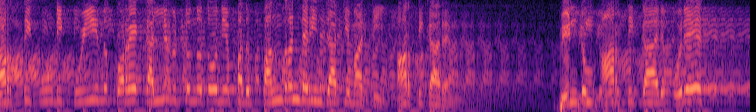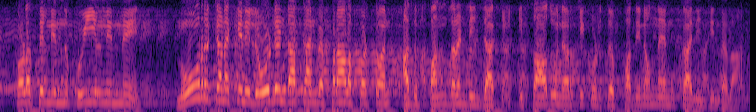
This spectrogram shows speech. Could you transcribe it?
ആർത്തി കൂടി കുഴിന്ന് കുറെ കല്ല് കിട്ടുന്നു തോന്നിയപ്പോ അത് പന്ത്രണ്ടര ഇഞ്ചാക്കി മാറ്റി ആർത്തിക്കാരൻ. വീണ്ടും ആർത്തിക്കാർ ഒരേ കുളത്തിൽ നിന്ന് കുഴിയിൽ നിന്ന് നൂറുകണക്കിന് ലോഡ് ഉണ്ടാക്കാൻ വെപ്രാളപ്പെട്ടവൻ അത് പന്ത്രണ്ട് ഇഞ്ചാക്കി. ഈ സാധുവിന് ഇറക്കി കൊടുത്ത് പതിനൊന്നേ മുക്കാൽ ഇഞ്ചിന്റെതാണ്.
